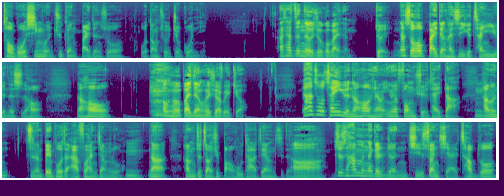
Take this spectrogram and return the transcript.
透过新闻去跟拜登说：“我当初有救过你。”啊，他真的有救过拜登？对，那时候拜登还是一个参议员的时候，然后为什么拜登会需要被救？因为他说参议员，然后好像因为风雪太大，嗯、他们只能被迫在阿富汗降落。嗯，那他们就只好去保护他这样子的啊。哦、就是他们那个人其实算起来差不多，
